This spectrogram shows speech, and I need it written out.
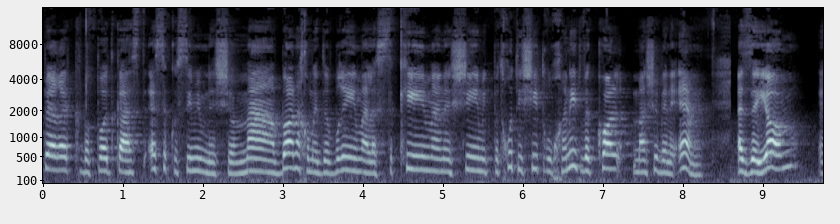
פרק בפודקאסט עסק עושים עם נשמה, בו אנחנו מדברים על עסקים, אנשים, התפתחות אישית, רוחנית וכל מה שביניהם. אז היום אה,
